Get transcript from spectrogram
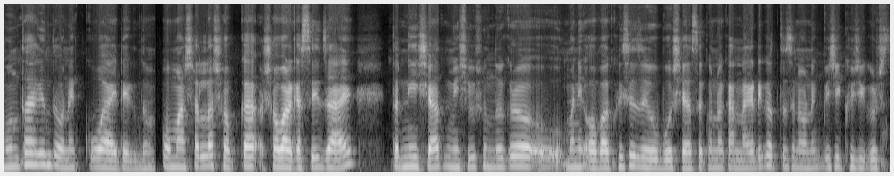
মুনতাহা কিন্তু অনেক কোয়াইট একদম। ও মাসাল্লাহ সব সবার কাছেই যায়। তো নিষাদ, মিশু সুন্দর করে মানে অবাক হয়েছে যে ও বসে আছে, কোনো কান্নাকাটি করতেছে না, অনেক বেশি খুশি করছে।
